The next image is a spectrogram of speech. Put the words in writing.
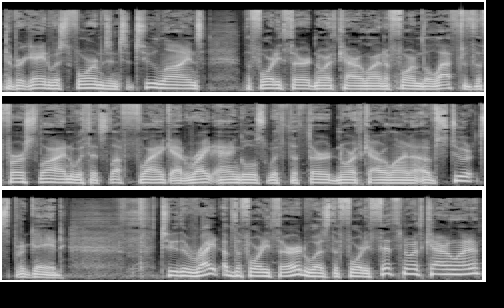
The brigade was formed into two lines. The 43rd North Carolina formed the left of the first line with its left flank at right angles with the 3rd North Carolina of Brigade. To the right of the 43rd was the 45th North Carolina,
